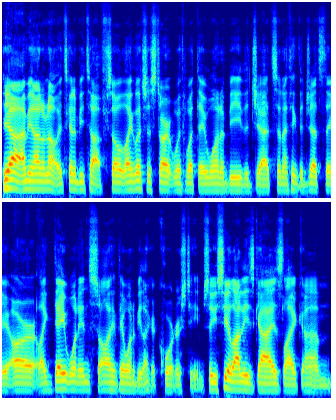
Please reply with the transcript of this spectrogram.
Yeah, I mean, I don't know. It's going to be tough. So, like, let's just start with what they want to be the Jets. And I think the Jets, they are like day one install. I think they want to be like a quarters team. So, you see a lot of these guys like um,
